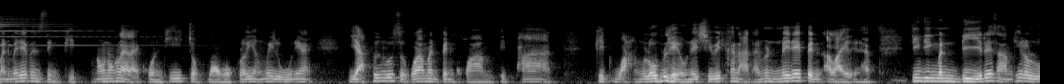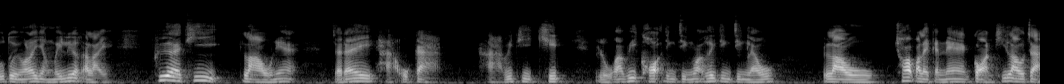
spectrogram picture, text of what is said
มันไม่ได้เป็นสิ่งผิด น้องๆ หลาย ๆ คนที่จบม .6 แล้วยังไม่รู้เนี่ยอย่าเพิ่งรู้สึกว่ามันเป็นความผิดพลาด ผิดหวังล้มเหลวในชีวิตขนาดนั้นมันไม่ได้เป็นอะไรเลยครับ จริง ๆ มันดีด้วยซ้ำที่เรารู้ตัวเองว่าเรายังไม่เลือกอะไร เพื่อที่เราเนี่ยจะได้หาโอกาส หาวิธีคิด หรือว่าวิเคราะห์จริง ๆ ว่าเฮ้ยจริง ๆ แล้ว เราชอบอะไรกันแน่ก่อนที่เราจะ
